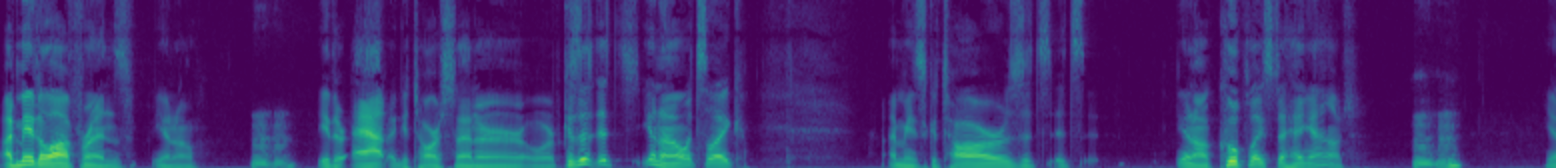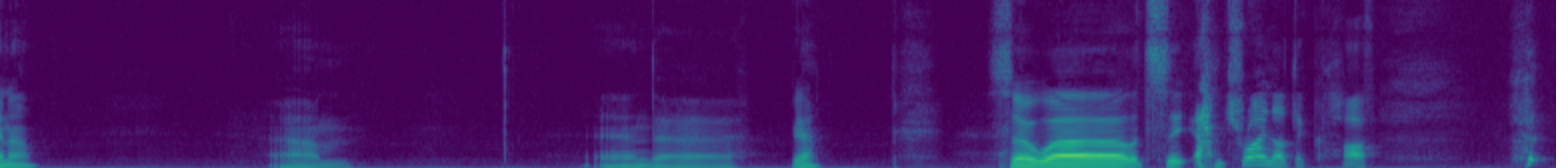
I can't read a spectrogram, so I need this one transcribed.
I've made a lot of friends, you know, hmm either at a guitar center or because it, it's you know it's like i mean it's guitars it's it's you know a cool place to hang out. Mm-hmm. you know? Um and uh yeah. So uh let's see. I'm trying not to cough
